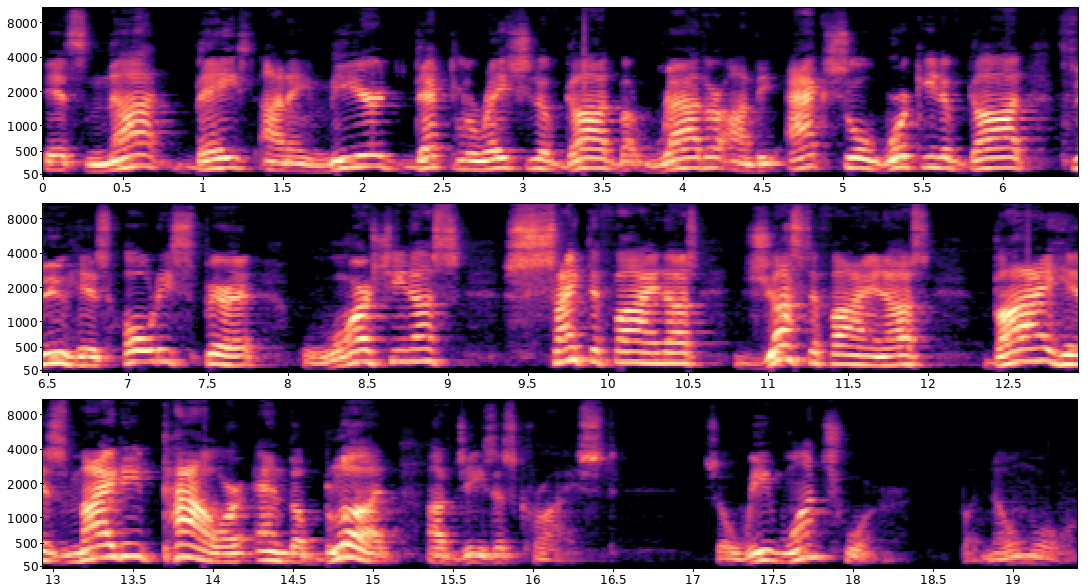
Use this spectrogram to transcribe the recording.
It's not based on a mere declaration of God, but rather on the actual working of God through His Holy Spirit, washing us, sanctifying us, justifying us by His mighty power and the blood of Jesus Christ. So we once were, but no more.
